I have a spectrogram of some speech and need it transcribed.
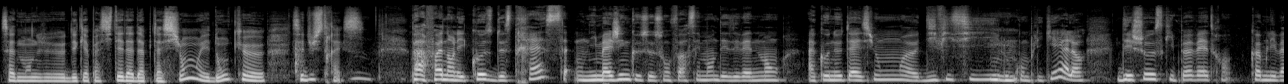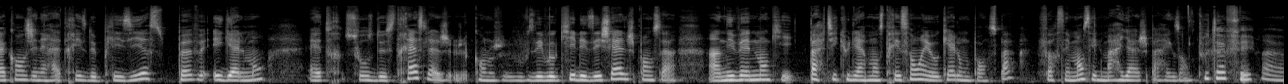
ça demande des capacités d'adaptation, et donc c'est du stress. Parfois, dans les causes de stress, on imagine que ce sont forcément des événements à connotation euh, difficile ou mm-hmm. compliquée. Alors, des choses qui peuvent être comme les vacances génératrices de plaisir peuvent également être source de stress. Là, quand je vous évoquiez les échelles, je pense à un événement qui est particulièrement stressant et auquel on ne pense pas. Forcément, c'est le mariage, par exemple. Tout à fait. Euh,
